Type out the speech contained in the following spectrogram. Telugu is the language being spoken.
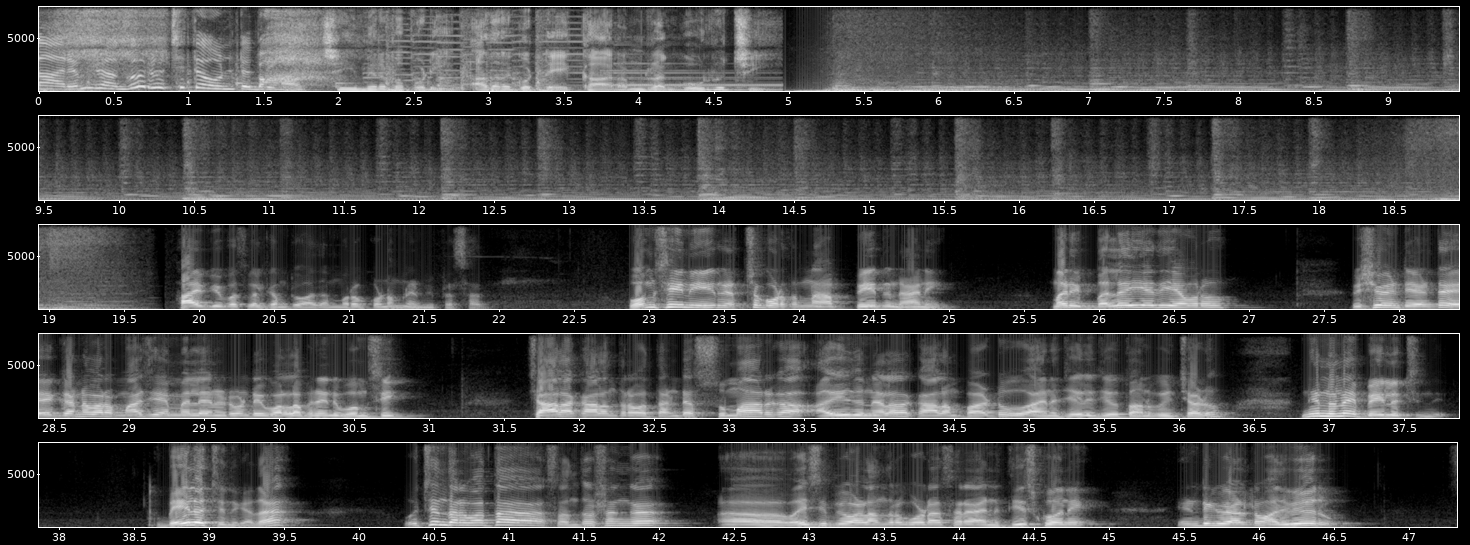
కారం రంగు రుచితో ఉంటుంది. ఆచి మిరపపొడి అదరగొట్టే కారం రంగు రుచి. హాయ్ వ్యూవర్స్ వెల్కమ్ టు ఆదం మరొకొండం నేను మీ ప్రసాద్. వంశీని రెచ్చగొడుతున్న పేరు నాని. మరి బలయ్యేది ఎవరు? విషయం ఏంటి అంటే గన్నవరం మాజీ ఎమ్మెల్యే అయినటువంటి వల్లభనేని వంశీ చాలా కాలం తర్వాత అంటే సుమారుగా ఐదు నెలల కాలం పాటు ఆయన జైలు జీవితం అనుభవించాడు. నిన్ననే బెయిల్ వచ్చింది. బెయిల్ వచ్చింది కదా? వచ్చిన తర్వాత సంతోషంగా వైసీపీ వాళ్ళందరూ కూడా సరే ఆయన తీసుకొని ఇంటికి వెళ్ళటం అది వేరు.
